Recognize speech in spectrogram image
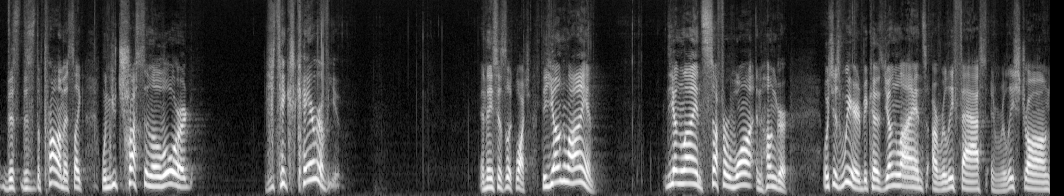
this, this is the promise. Like when you trust in the Lord, he takes care of you. And then he says, Look, watch. The young lion, the young lions suffer want and hunger, which is weird because young lions are really fast and really strong,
